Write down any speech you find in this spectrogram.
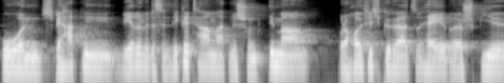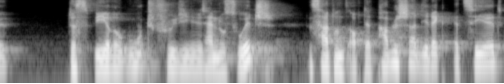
Und wir hatten, während wir das entwickelt haben, hatten wir schon immer oder häufig gehört, so hey, euer Spiel, das wäre gut für die Nintendo Switch. Das hat uns auch der Publisher direkt erzählt.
